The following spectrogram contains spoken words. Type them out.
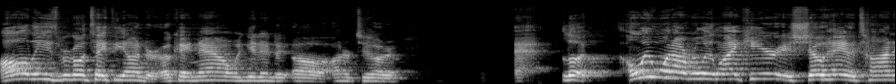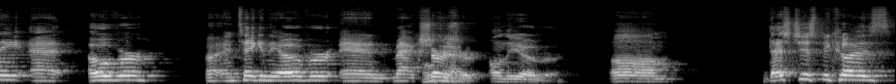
All these we're going to take the under. Okay, now we get into uh, under 200. Uh, look, only one I really like here is Shohei Ohtani at over uh, and taking the over, and Max Scherzer okay. on the over. Um, that's just because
